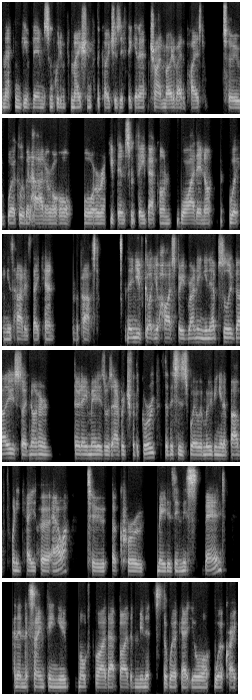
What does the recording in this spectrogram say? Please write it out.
and that can give them some good information for the coaches if they're going to try and motivate the players to, to work a little bit harder or, or uh, give them some feedback on why they're not working as hard as they can in the past. Then you've got your high speed running in absolute values. So 913 meters was average for the group. So this is where we're moving at above 20 k per hour to accrue meters in this band. And then the same thing, you multiply that by the minutes to work out your work rate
